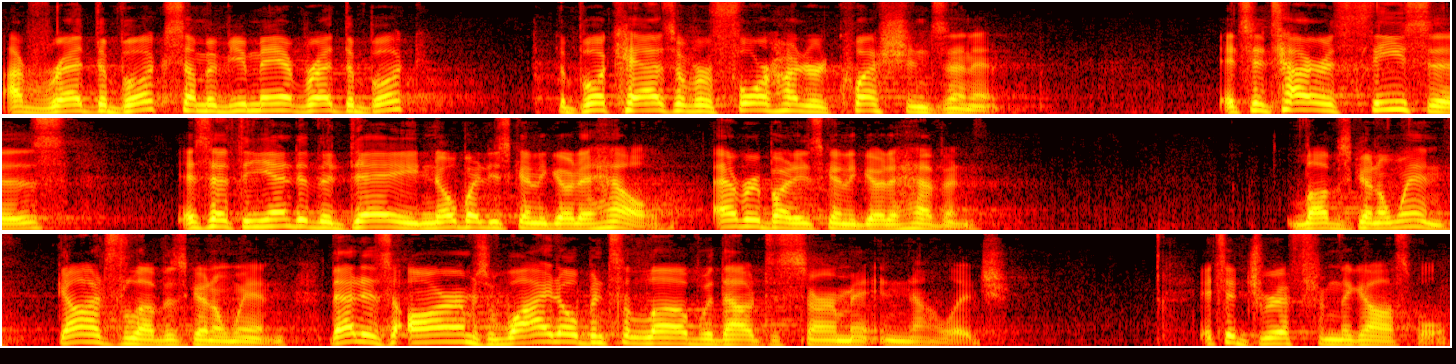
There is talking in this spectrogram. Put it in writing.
I've read the book. Some of you may have read the book. The book has over 400 questions in it. Its entire thesis is at the end of the day, nobody's going to go to hell. Everybody's going to go to heaven. Love's going to win. God's love is going to win. That is arms wide open to love without discernment and knowledge. It's a drift from the gospel.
